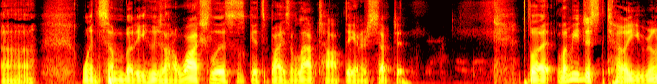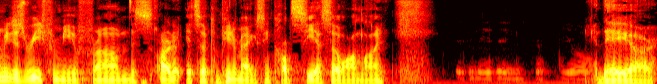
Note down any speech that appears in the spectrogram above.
uh, when somebody who's on a watch list gets buys a laptop, they intercept it. But let me just tell you, let me just read from you from this article. It's a computer magazine called CSO Online. They are,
